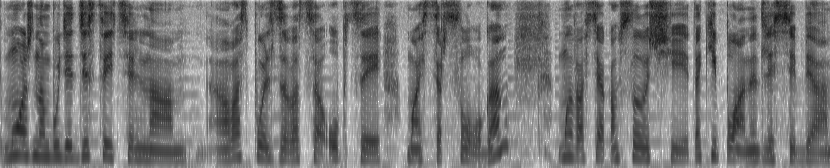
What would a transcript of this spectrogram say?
Можно будет действительно э, воспользоваться опцией мастер-слоган. Мы, во всяком случае, такие планы для себя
